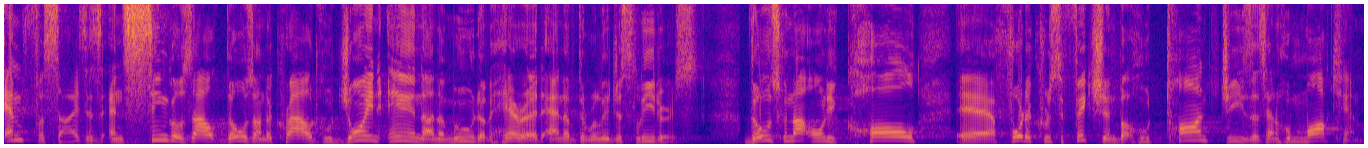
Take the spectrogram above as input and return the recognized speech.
emphasizes and singles out those on the crowd who join in on a mood of Herod and of the religious leaders. Those who not only call uh, for the crucifixion, but who taunt Jesus and who mock him.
